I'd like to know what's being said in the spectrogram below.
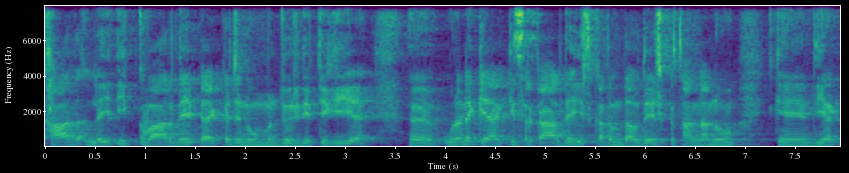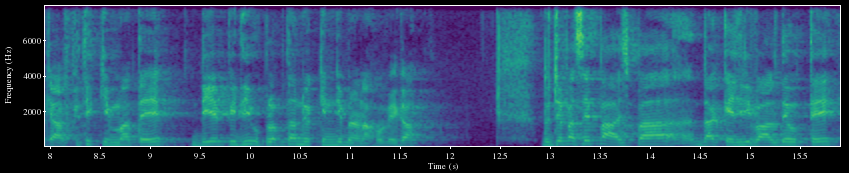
ਖਾਦ ਲਈ ਇੱਕ ਵਾਰ ਦੇ ਪੈਕੇਜ ਨੂੰ ਮਨਜ਼ੂਰੀ ਦਿੱਤੀ ਗਈ ਹੈ। ਉਹਨਾਂ ਨੇ ਕਿਹਾ ਕਿ ਸਰਕਾਰ ਦੇ ਇਸ ਕਦਮ ਦਾ ਉਦੇਸ਼ ਕਿਸਾਨਾਂ ਨੂੰ ਦੀਆਂ ਕਿਫਾਇਤੀ ਕੀਮਤਾਂ ਤੇ ਡੀਏਪੀ ਦੀ ਉਪਲਬਧਤਾ ਨੂੰ ਯਕੀਨੀ ਬਣਾਉਣਾ ਹੋਵੇਗਾ। ਦੂਜੇ ਪਾਸੇ ਭਾਜਪਾ ਦਾ ਕੇਜਰੀਵਾਲ ਦੇ ਉੱਤੇ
